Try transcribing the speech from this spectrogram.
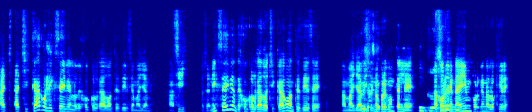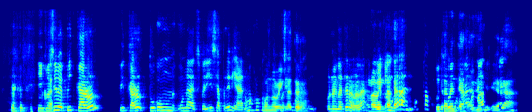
A, a Chicago Nick Saban lo dejó colgado antes de irse a Miami. Así. O sea, Nick Saban dejó colgado a Chicago antes de irse a Miami. Si ¿sabes no, pregúntenle a Jorge Naim por qué no lo quiere. inclusive Pete Carroll, Pete Carroll tuvo un- una experiencia previa, no me acuerdo Con Nueva Inglaterra. estuvo. Con Nueva Inglaterra, ¿verdad? Nueva Inglaterra. Justamente antes de, llegar a-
